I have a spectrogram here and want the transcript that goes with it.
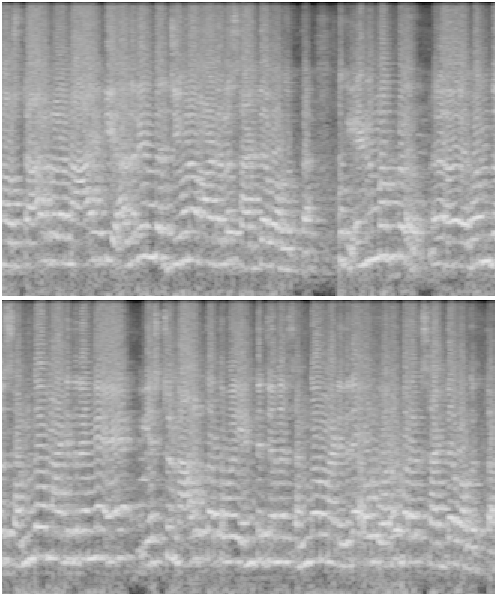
ನಾವು ಸ್ಟಾಲ್ ಗಳನ್ನ ಹಾಕಿ ಅದರಿಂದ ಜೀವನ ಮಾಡಲು ಸಾಧ್ಯವಾಗುತ್ತೆ. ಹೆಣ್ಮಕ್ಳು ಒಂದು ಸಂಘ ಮಾಡಿದ್ರೇನೆ ಎಷ್ಟು ನಾಲ್ಕು ಅಥವಾ ಎಂಟು ಜನ ಸಂಘ ಮಾಡಿದ್ರೆ ಅವ್ರು ಹೊರಬರಕ್ ಸಾಧ್ಯವಾಗುತ್ತಾ.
